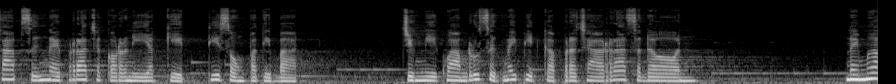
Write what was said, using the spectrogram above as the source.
ซาบซึ้งในพระราชกรณียกิจที่ทรงปฏิบัติ จึงมีความรู้สึกไม่ผิดกับประชาราษฎร ในเมื่อ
